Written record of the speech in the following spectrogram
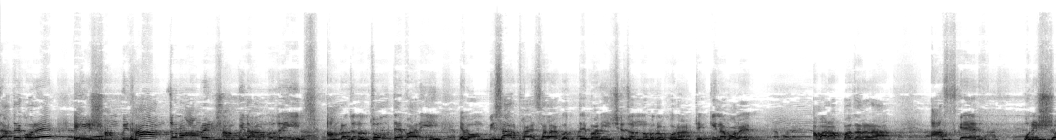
যাতে করে এই সংবিধান যেন আমরা এই সংবিধান অনুযায়ী আমরা যেন চলতে পারি এবং বিচার ফায়সালা করতে পারি, সেজন্য হলো কোরআন। ঠিক কিনা বলেন? আমার আব্বা জানারা, আজকের উনিশশো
